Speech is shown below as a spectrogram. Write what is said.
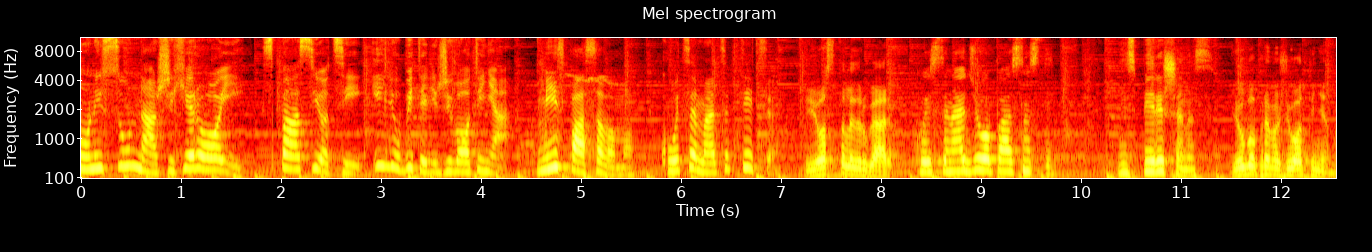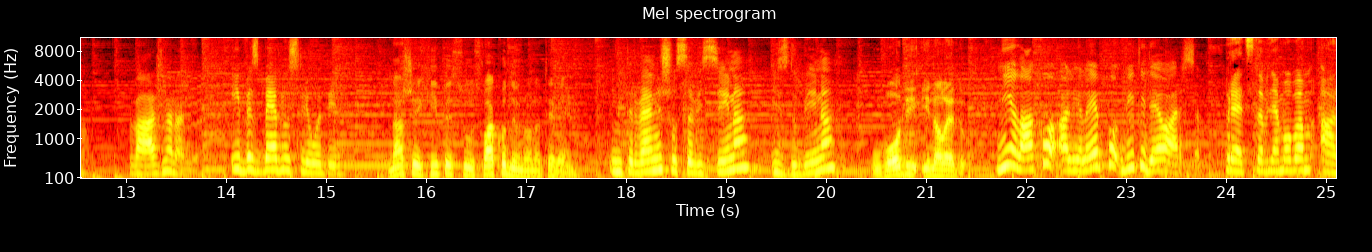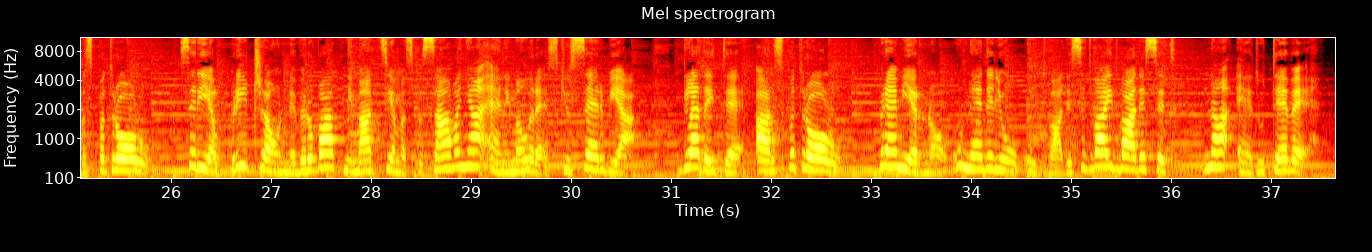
Oni su naši heroji, spasioci i ljubitelji životinja. Mi spasavamo. Kuce, mace, ptice. I ostale drugare. Koji se nađu u opasnosti. Inspiriše nas. Ljubav prema životinjama. Važna nam je. I bezbednost ljudi. Naše ekipe su svakodnevno na terenu. Intervenišu sa visina, iz dubina. U vodi i na ledu. Nije lako, ali je lepo biti deo Arsa. Predstavljamo vam Ars Patrolu, serijal priča o neverovatnim akcijama spasavanja Animal Rescue Serbia. Gledajte Ars Patrolu, premijerno u nedelju u 22.20 na Edu TV.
